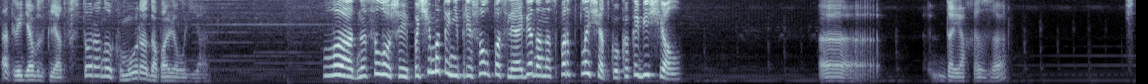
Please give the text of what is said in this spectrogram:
Отведя взгляд в сторону, хмуро добавил я. Ладно, слушай, почему ты не пришел после обеда на спортплощадку, как обещал? Эээ... Да я хз. Чуть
